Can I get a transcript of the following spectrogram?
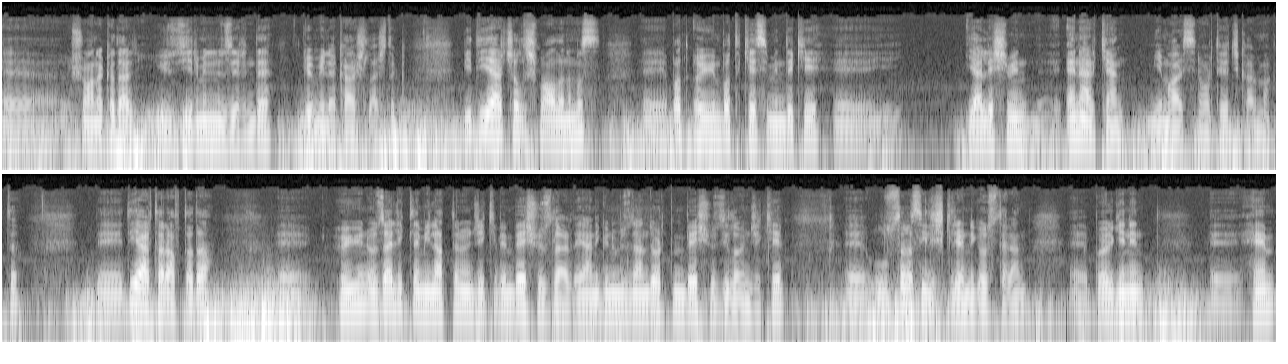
e, şu ana kadar 120'nin üzerinde gömüyle karşılaştık. Bir diğer çalışma alanımız e, Höyük'ün batı kesimindeki yerleşimin en erken mimarisini ortaya çıkarmaktı. Diğer tarafta da Höyük'ün özellikle milattan önce 2500'lerde yani günümüzden 4500 yıl önceki e, uluslararası ilişkilerini gösteren, e, bölgenin e, hem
